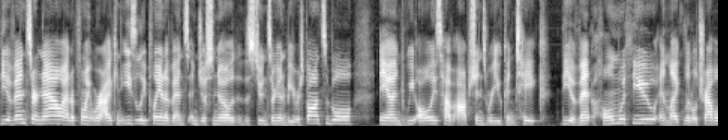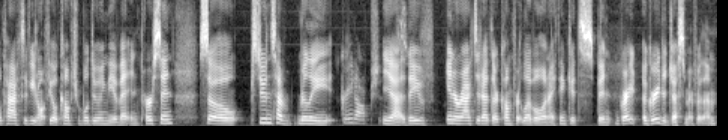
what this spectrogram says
the events are now at a point where I can easily plan events and just know that the students are going to be responsible. And we always have options where you can take the event home with you and like little travel packs if you don't feel comfortable doing the event in person. So students have really great options. Yeah, they've interacted at their comfort level, and I think it's been great a great adjustment for them.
